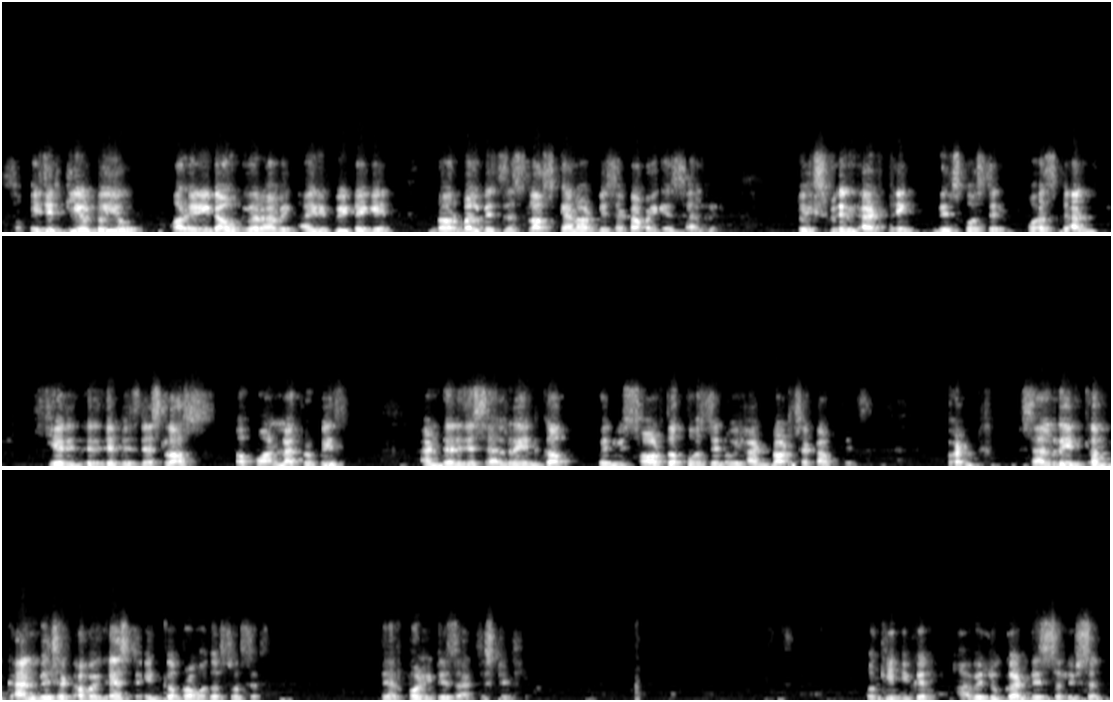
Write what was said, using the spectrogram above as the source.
So is it clear to you or any doubt you are having? I repeat again, normal business loss cannot be set up against salary. To explain that thing, this question was done. Here there is a business loss of 1 lakh rupees and there is a salary income. When we solved the question, we had not set up this. But salary income can be set up against income from other sources. Therefore, it is adjusted here. Okay, you can have a look at this solution.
